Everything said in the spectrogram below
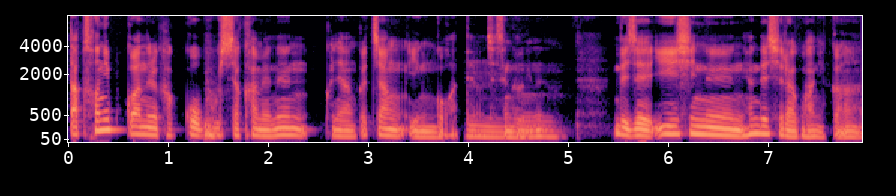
딱 선입관을 갖고 보기 시작하면은 그냥 끝장인 것 같아요 제 음, 생각에는 음. 근데 이제 이 시는 현대시라고 하니까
